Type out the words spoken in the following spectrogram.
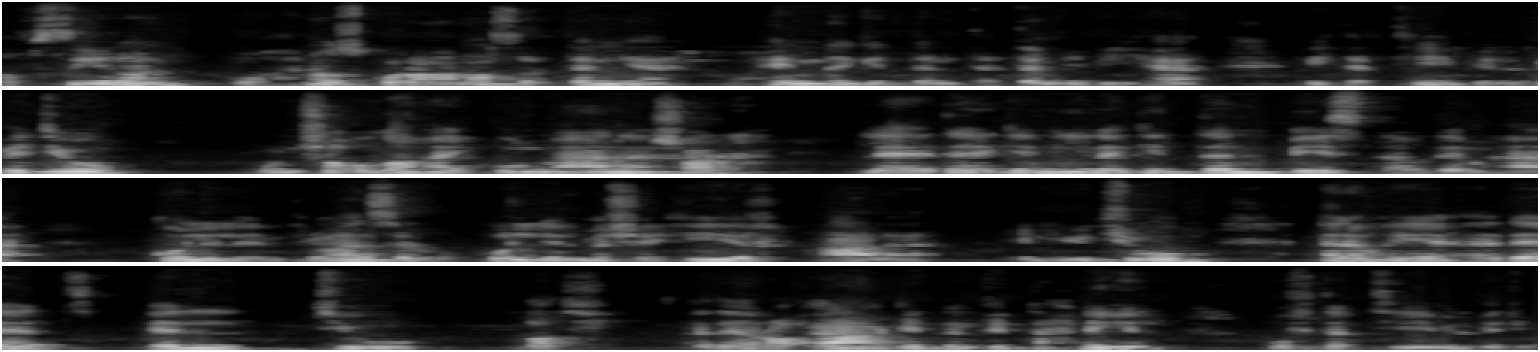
تفصيلا وهنذكر عناصر تانية مهمة جدا تهتم بيها في ترتيب الفيديو. وإن شاء الله هيكون معانا شرح لأداة جميلة جدا بيستخدمها كل ال influencer وكل المشاهير على اليوتيوب ألا وهي أداة ال TubeBuddy أداة رائعة جدا في التحليل وفي ترتيب الفيديو.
